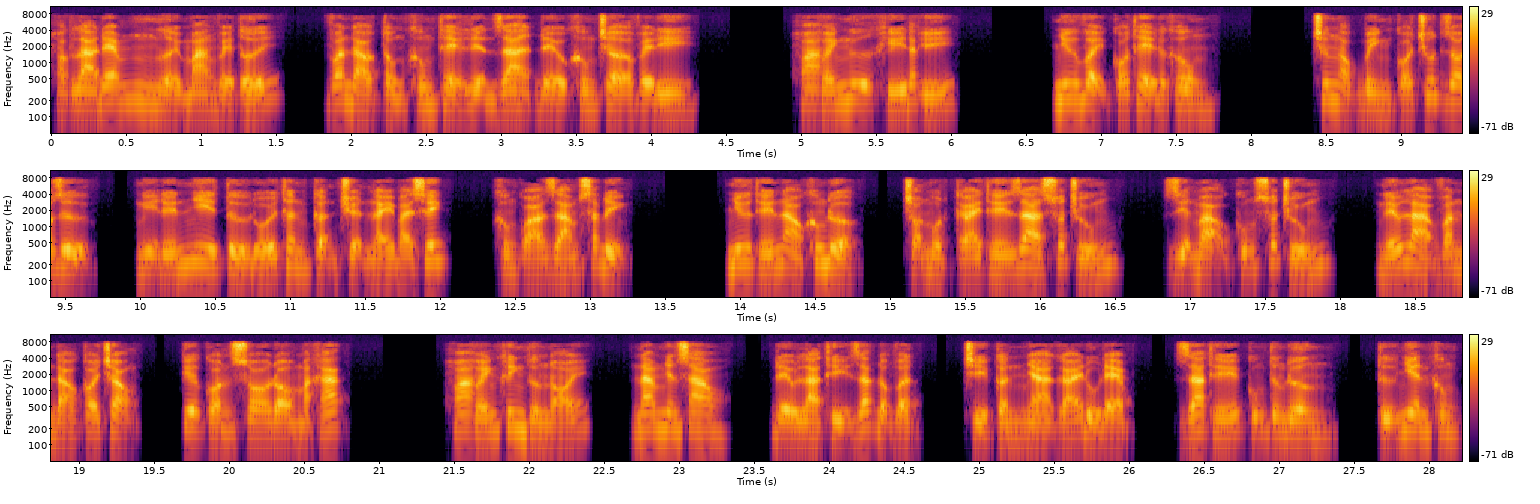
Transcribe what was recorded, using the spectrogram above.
hoặc là đem người mang về tới, văn đảo tổng không thể liền ra đều không trở về đi. Hoa hoánh ngữ khí đắc ý. Như vậy có thể được không? Trương Ngọc Bình có chút do dự, nghĩ đến nhi tử đối thân cận chuyện này bài xích, không quá dám xác định. Như thế nào không được, chọn một cái thế gia xuất chúng, diện mạo cũng xuất chúng, nếu là văn đảo coi trọng, kia còn so đo mặt khác. Hoa hoánh khinh thường nói, nam nhân sao, đều là thị giác động vật, chỉ cần nhà gái đủ đẹp, gia thế cũng tương đương, tự nhiên không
